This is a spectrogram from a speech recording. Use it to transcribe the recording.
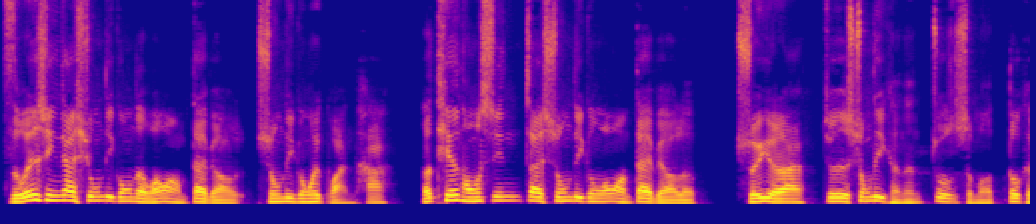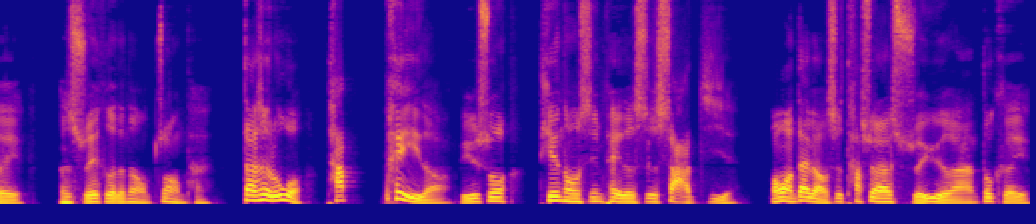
紫微星在兄弟宫的，往往代表兄弟宫会管他；而天同星在兄弟宫，往往代表了随遇而安，就是兄弟可能做什么都可以很随和的那种状态。但是如果他配的，比如说天同星配的是煞忌，往往代表是他虽然随遇而安都可以，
